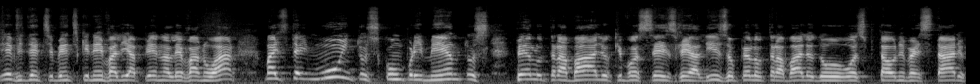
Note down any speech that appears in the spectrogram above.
evidentemente que nem valia a pena levar no ar, mas tem muitos cumprimentos pelo trabalho que vocês realizam, pelo trabalho do Hospital Universitário,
